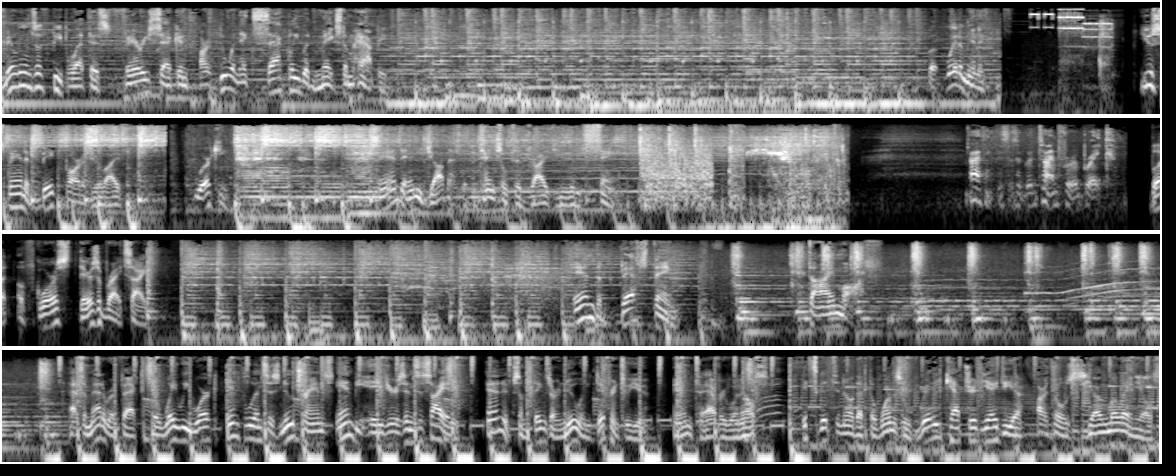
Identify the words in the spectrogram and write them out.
Millions of people at this very second are doing exactly what makes them happy. But wait a minute. You spend a big part of your life working. And any job has the potential to drive you insane. I think this is a good time for a break. But of course, there's a bright side. And the best thing time off. As a matter of fact, the way we work influences new trends and behaviors in society. And if some things are new and different to you, and to everyone else, it's good to know that the ones who really captured the idea are those young millennials.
